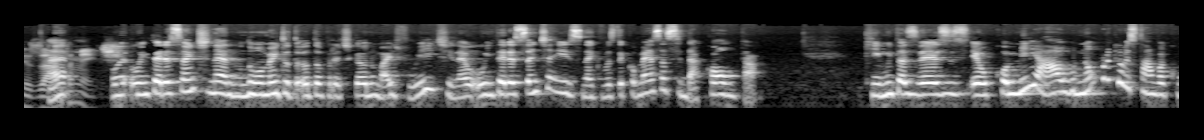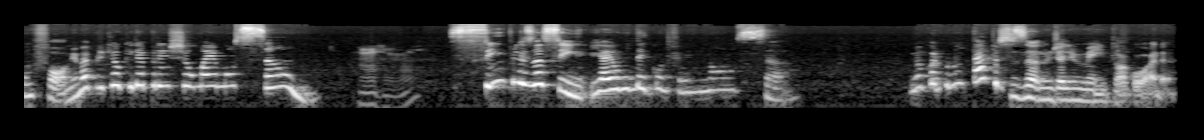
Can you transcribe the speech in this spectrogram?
Exatamente. É? O, o, interessante, né, no momento eu estou praticando Mindful Eating, né, o interessante é isso, né, que você começa a se dar conta que muitas vezes eu comia algo não porque eu estava com fome, mas porque eu queria preencher uma emoção. Uhum. Simples assim. E aí eu me dei conta e falei, nossa, meu corpo não está precisando de alimento agora.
